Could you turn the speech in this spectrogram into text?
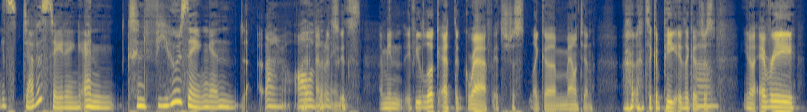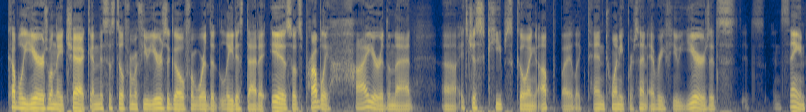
It's devastating and confusing, and I don't know, all of I the know, things. it's, it's, I mean, if you look at the graph, it's just like a mountain. it's like a peak. It's like a just, you know, every couple of years when they check, and this is still from a few years ago from where the latest data is, so it's probably higher than that. Uh, it just keeps going up by like 10, 20% every few years. It's, it's insane.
